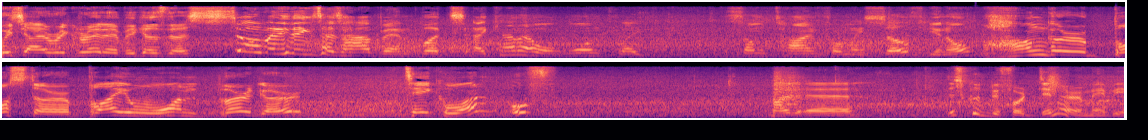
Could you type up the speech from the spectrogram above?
which I regretted because there's so many things has happened. But I kind of want like some time for myself, you know. Hunger Buster, buy one burger, take one. Oof. But uh, this could be for dinner, maybe.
